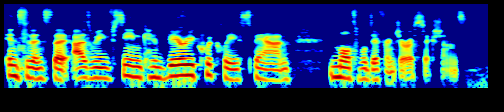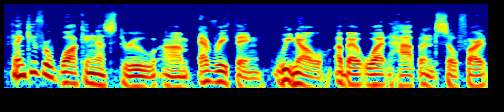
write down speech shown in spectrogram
incidents that, as we've seen, can very quickly span multiple different jurisdictions. Thank you for walking us through um, everything we know about what happened so far.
